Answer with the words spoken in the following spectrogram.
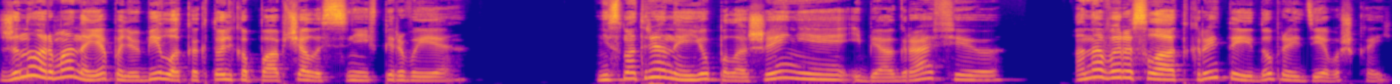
Жену Армана я полюбила, как только пообщалась с ней впервые. Несмотря на ее положение и биографию, она выросла открытой и доброй девушкой,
